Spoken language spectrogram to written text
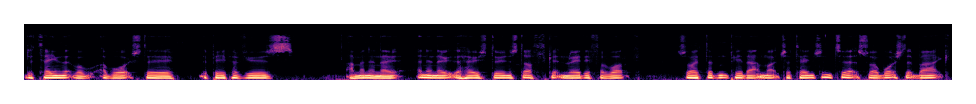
The time that I watched the the pay per views, I'm in and out, in and out the house doing stuff, getting ready for work, so I didn't pay that much attention to it. So I watched it back,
